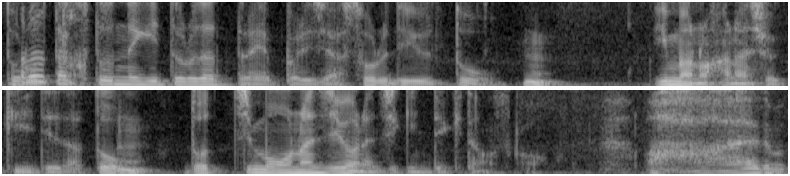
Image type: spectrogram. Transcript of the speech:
トロタクとネギトロだったらやっぱりじゃあそれで言うとうん、今の話を聞いてだと、うん。どっちも同じような時期にできたんですか？あーでも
